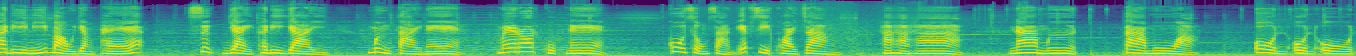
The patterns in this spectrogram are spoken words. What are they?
คดีนี้เบายังแพ้ศึกใหญ่คดีใหญ่ มึงตายแน่ ไม่รอดคุกแน่ กูสงสารเอฟซีควายจัง ฮ่าฮ่าฮ่าหน้ามืด ตามัว โอนโอนโอน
